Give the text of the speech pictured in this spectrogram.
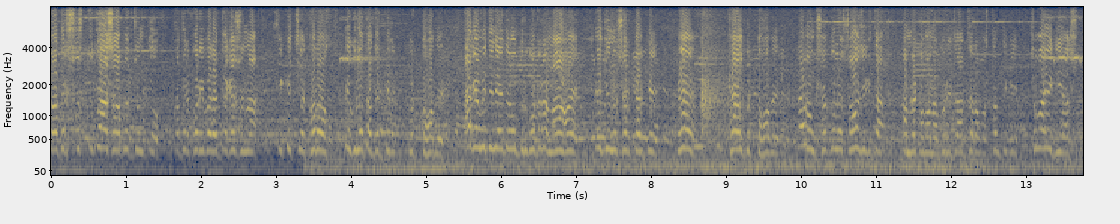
তাদের সুস্থতা আসা পর্যন্ত তাদের পরিবারের দেখাশোনা, চিকিৎসা খরচ এগুলো তাদেরকে করতে হবে। আগামী দিনে এই ধরনের দুর্ঘটনা না হয়, এই জন্য সরকারকে হ্যাঁ খেয়াল করতে হবে এবং সকলের সহযোগিতা আমরা কামনা করি। যার যার অবস্থান থেকে সবাই এগিয়ে আসুন।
